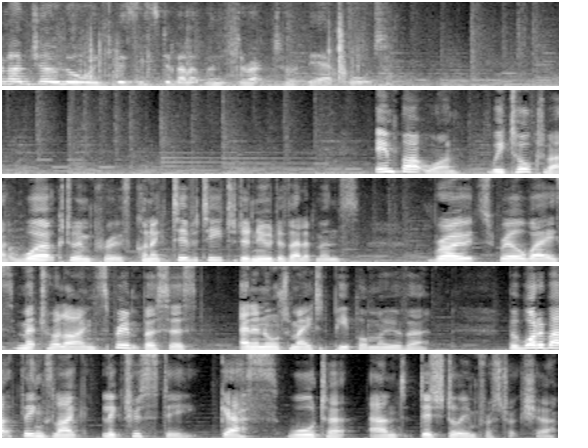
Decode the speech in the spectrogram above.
And I'm Joe Lloyd, Business Development Director at the airport. In part one, we talked about work to improve connectivity to the new developments roads, railways, metro lines, sprint buses, and an automated people mover. But what about things like electricity, gas, water, and digital infrastructure?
